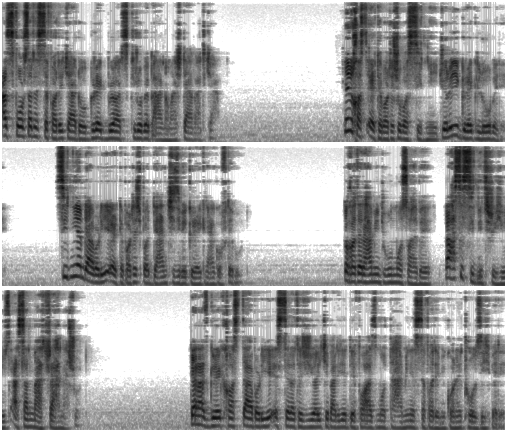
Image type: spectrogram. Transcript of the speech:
از فرصت استفاده کرد و گرگ برادسکی رو به برنامهش دعوت کرد. نمی‌خواست ارتباطش رو با سیدنی جلوی گرگ لو بده. سیدنی هم درباره ارتباطش با دن چیزی به گرگ نگفته بود. به خاطر همین تو اون مصاحبه بحث سیدنی تریهیوز اصلا مطرح نشد. دن از گرگ خواست درباره استراتژیهایی که برای دفاع از متهمین استفاده می‌کنه توضیح بده.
